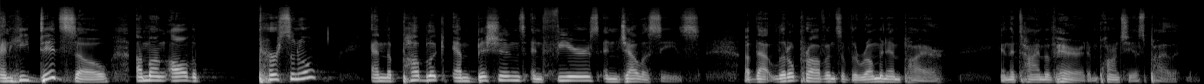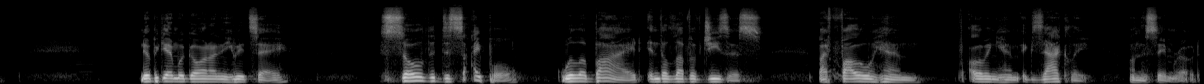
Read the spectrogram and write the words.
And he did so among all the personal and the public ambitions and fears and jealousies of that little province of the Roman Empire in the time of Herod and Pontius Pilate. Newbigin would go on and he would say, So the disciple will abide in the love of Jesus by following him, following him exactly on the same road.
